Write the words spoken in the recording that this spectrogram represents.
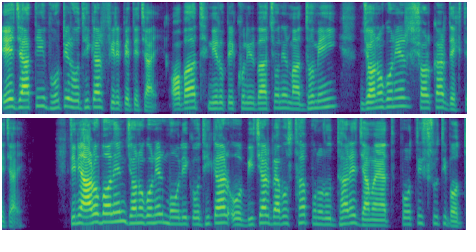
এ জাতি ভোটের অধিকার ফিরে পেতে চায়। অবাধ নিরপেক্ষ নির্বাচনের মাধ্যমেই জনগণের সরকার দেখতে চায়। তিনি আরও বলেন, জনগণের মৌলিক অধিকার ও বিচার ব্যবস্থা পুনরুদ্ধারে জামায়াত প্রতিশ্রুতিবদ্ধ।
